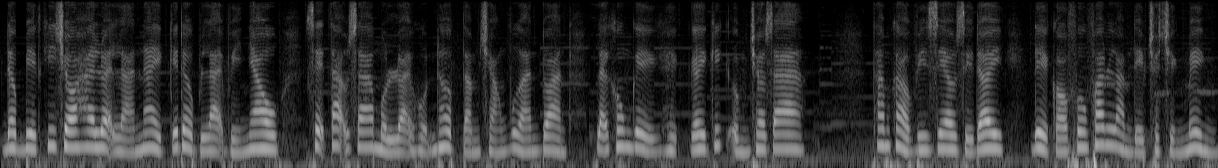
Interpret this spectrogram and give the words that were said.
Đặc biệt khi cho hai loại lá này kết hợp lại với nhau sẽ tạo ra một loại hỗn hợp tắm trắng vừa an toàn lại không gây, gây kích ứng cho da. Tham khảo video dưới đây để có phương pháp làm đẹp cho chính mình.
